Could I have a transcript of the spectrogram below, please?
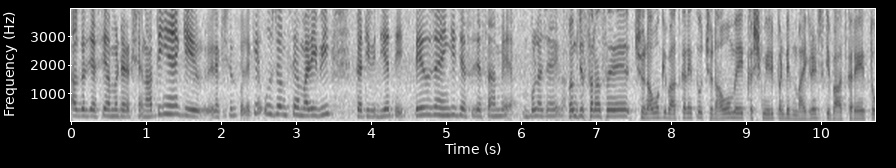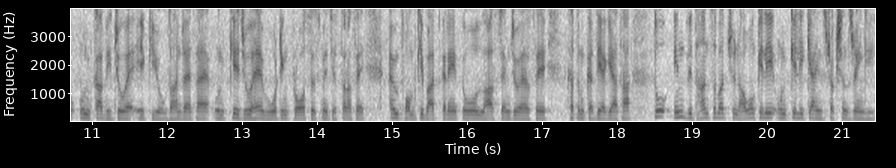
अगर जैसे हमें डायरेक्शन आती हैं कि इलेक्शन को लेकर उस ढंग से हमारी भी गतिविधियाँ तेज़ हो जाएँगी जैसे जैसा हमें बोला जाएगा। मैम जिस तरह से चुनावों की बात करें तो चुनावों में कश्मीरी पंडित माइग्रेंट्स की बात करें तो उनका भी जो है एक योगदान रहता है। उनके जो है वोटिंग प्रोसेस में जिस तरह से एम फॉर्म की बात करें तो लास्ट टाइम जो है उसे ख़त्म कर दिया गया था। तो इन विधानसभा चुनावों के लिए उनके लिए क्या इंस्ट्रक्शंस रहेंगी?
